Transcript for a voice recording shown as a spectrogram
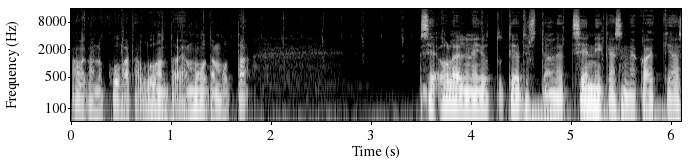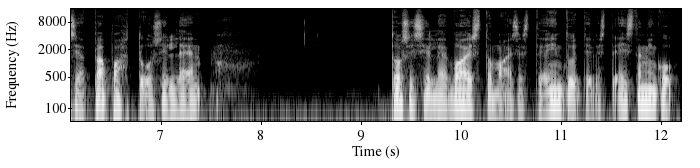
alkanut kuvata luontoa ja muuta, mutta se oleellinen juttu tietysti on, että sen ikäisenä kaikki asiat tapahtuu silleen tosi silleen vaistomaisesti ja intuitiivisesti. Ei sitä niin kuin,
